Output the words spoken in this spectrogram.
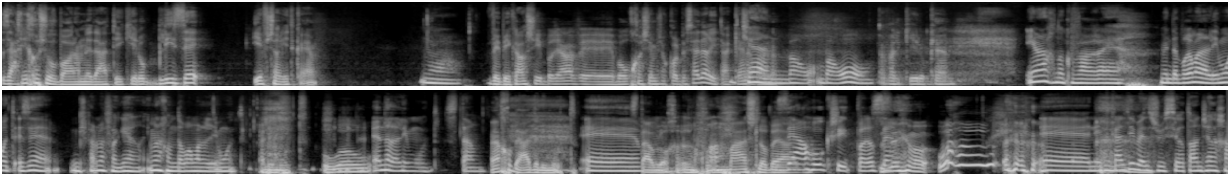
זה הכי חשוב בעולם לדעתי. כאילו, בלי זה אי אפשר להתקיים. וואו. ובעיקר שהיא בריאה, וברוך השם שהכל בסדר איתה, כן? אבל, כן, ברור- ברור. אבל כאילו, כן. אם אנחנו כבר אה, מדברים על אלימות, איזה משפט מפגר, אם אנחנו מדברים על אלימות. אלימות. וואו. אין על אלימות, סתם. אנחנו בעד אלימות. אה, סתם לא חברים, אנחנו וואו. ממש לא בעד. זה ההוק שהתפרסם. זה מה- וואו. אה, נתקלתי באיזשהו סרטון שלך,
